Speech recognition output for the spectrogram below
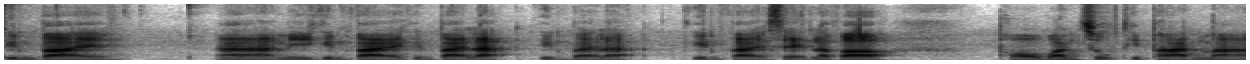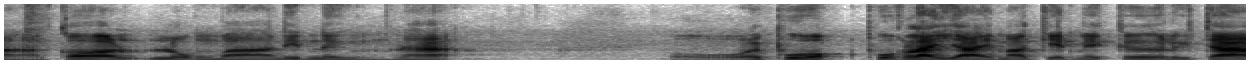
ขึ้นไป อ่า มีขึ้นไป ขึ้นไปละ ขึ้นไปละ ขึ้นไปเสร็จแล้วก็พอวันศุกร์ที่ผ่านมาก็ลงมานิดหนึ่งนะฮะ โอ้ยพวก พวกรายใหญ่ market maker หรือเจ้า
